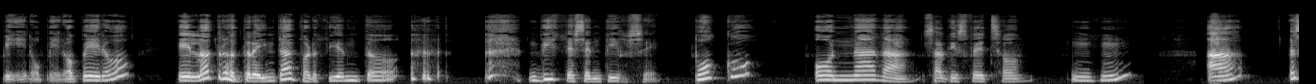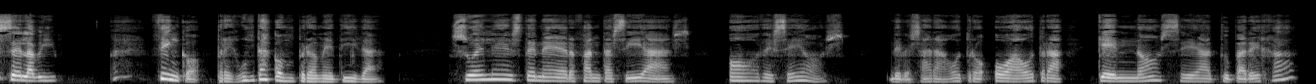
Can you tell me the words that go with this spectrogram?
pero, pero, pero, el otro 30% dice sentirse poco o nada satisfecho. Ah, se la vi. 5. Pregunta comprometida. ¿Sueles tener fantasías o deseos de besar a otro o a otra que no sea tu pareja?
